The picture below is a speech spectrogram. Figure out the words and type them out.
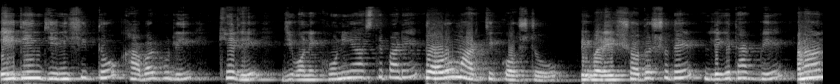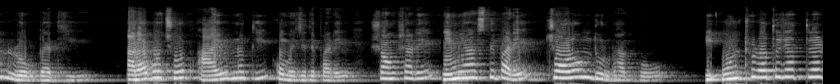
এই দিন যে নিষিদ্ধ খাবারগুলি খেলে জীবনে ঘনিয়ে আসতে পারে, চরম আর্থিক কষ্ট। পরিবারের সদস্যদের লেগে থাকবে নানান রোগ ব্যাধি সারা বছর আয় উন্নতি কমে যেতে পারে, সংসারে নেমে আসতে পারে চরম দুর্ভাগ্য। এই উল্টো রথযাত্রার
